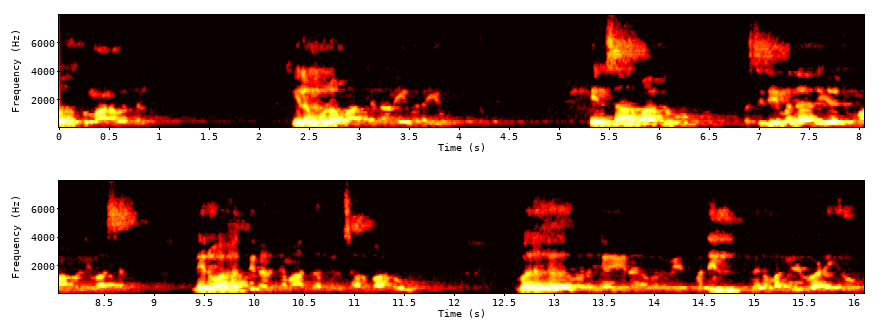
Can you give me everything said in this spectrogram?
வகுப்பு மாணவர்கள். இளம் உலமாக்கள் அனைவரையும் என் சார்பாகவும் மசிதே மதாரிய ஜுமா பள்ளிவாசல் நிர்வாகத்தினர் ஜமாத்தார்கள் சார்பாகவும் வருக வருக என வரவேற்பதில் பெரும் மகிழ்வு அடைகிறோம்.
